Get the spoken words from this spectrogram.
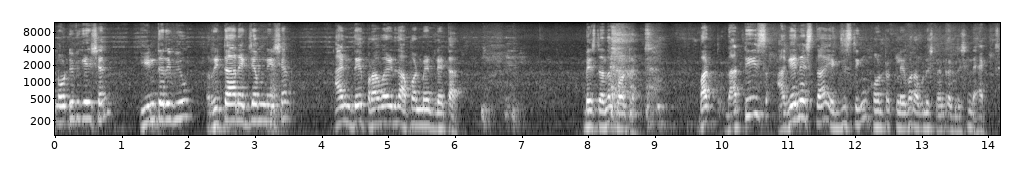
notification, interview, written examination, and they provide the appointment letter based on the contract. But that is against the existing Contract Labor Abolition and Regulation Act.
